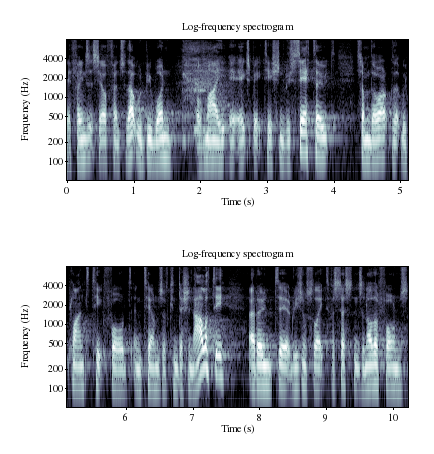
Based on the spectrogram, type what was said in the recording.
uh, finds itself in. So that would be one of my uh, expectations. We've set out some of the work that we plan to take forward in terms of conditionality around uh, regional selective assistance and other forms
